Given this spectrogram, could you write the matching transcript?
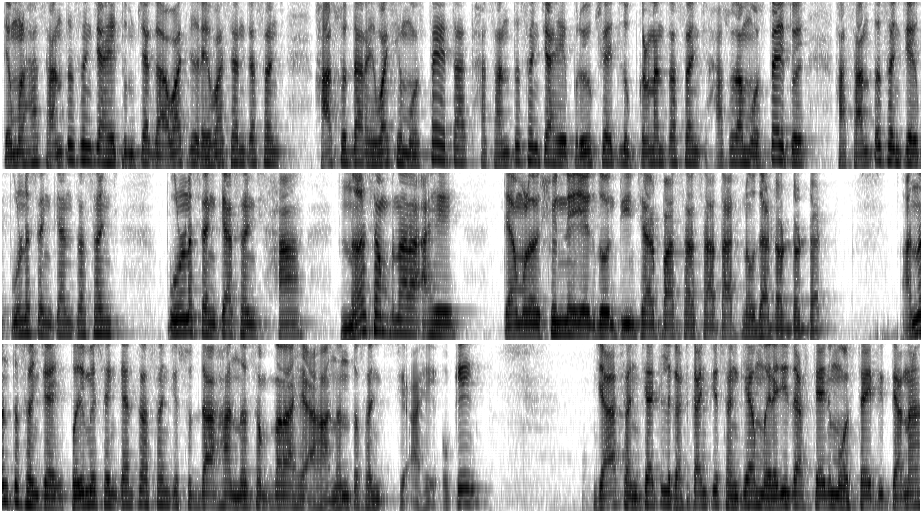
त्यामुळे हा शांत संच आहे. तुमच्या गावातील रहिवाशांचा संच हा सुद्धा रहिवाशी मोजता येतात. हा शांत संच आहे. प्रयोगशाळेतील उपकरणांचा संच हा सुद्धा मोजता येतोय. हा शांत संच आहे. पूर्ण संख्यांचा संच पूर्ण संख्या संच हा न संपणारा आहे. त्यामुळं शून्य एक दोन तीन चार पाच सहा सात आठ नऊ दहा डॉट डॉट डॉट. अनंत संच आहे. परिमेय संख्यांचा संचसुद्धा हा न संपणारा आहे. हा अनंत संच आहे. ओके? ज्या संचातील घटकांची संख्या मर्यादित असते आणि मोजता येते त्यांना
